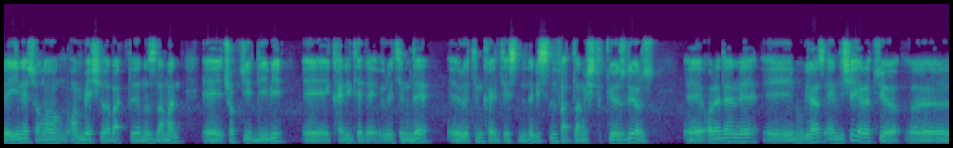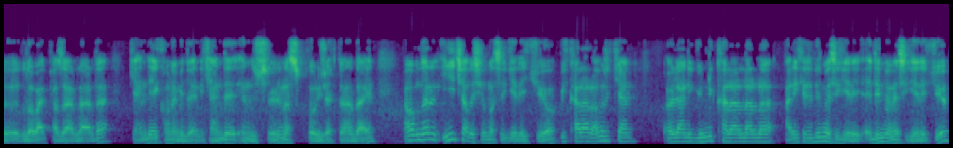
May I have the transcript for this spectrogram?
ve yine son 10-15 yıla baktığımız zaman e, çok ciddi bir e, kalitede, üretimde, e, üretim kalitesinde de bir sınıf atlamışlık gözlüyoruz. E, o nedenle e, bu biraz endişe yaratıyor e, global pazarlarda kendi ekonomilerini, kendi endüstrilerini nasıl koruyacaklarına dair. Ama bunların iyi çalışılması gerekiyor. Bir karar alırken öyle hani günlük kararlarla hareket edilmesi gere edilmemesi gerekiyor.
